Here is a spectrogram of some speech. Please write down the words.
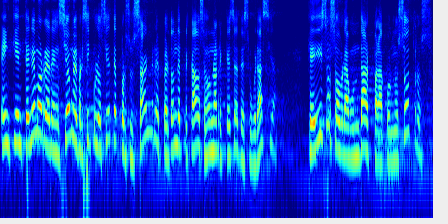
En quien tenemos redención, el versículo 7, por su sangre, perdón de pecados según una riqueza de su gracia que hizo sobreabundar para con nosotros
